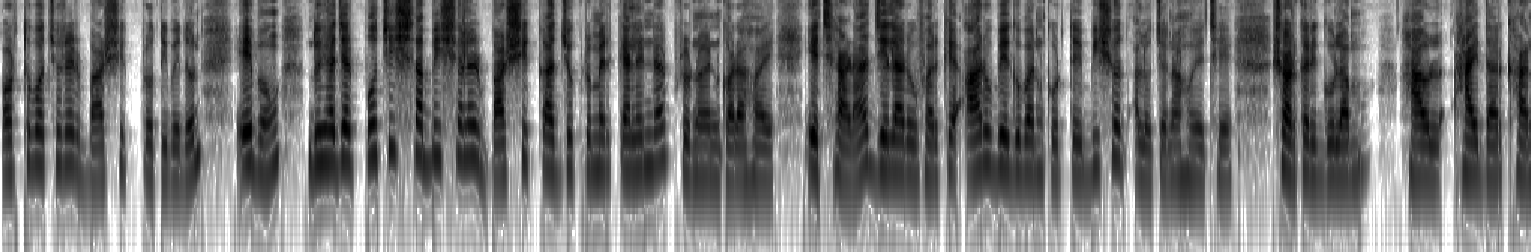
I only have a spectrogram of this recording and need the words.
অর্থবছরের বার্ষিক প্রতিবেদন এবং দুই হাজার পঁচিশ ছাব্বিশ সালের বার্ষিক কার্যক্রমের ক্যালেন্ডার প্রণয়ন করা হয়। এছাড়া জেলা রোভারকে আরও বেগবান করতে বিশদ আলোচনা হয়েছে। সরকারি গোলাম হাউল হায়দার খান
